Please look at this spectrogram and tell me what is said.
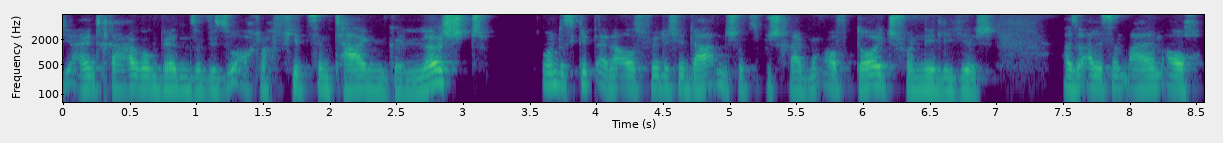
Die Eintragungen werden sowieso auch nach 14 Tagen gelöscht. Und es gibt eine ausführliche Datenschutzbeschreibung auf Deutsch von Nelly Hirsch. Also alles in allem auch,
